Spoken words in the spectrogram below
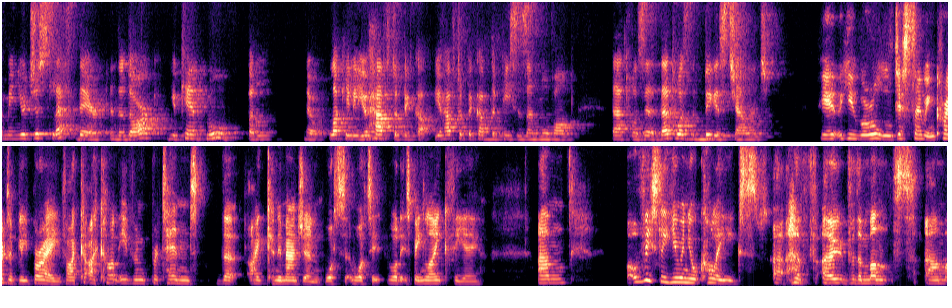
I mean, you're just left there in the dark. You can't move. But no, luckily, you have to pick up. You have to pick up the pieces and move on. That was it. That was the biggest challenge. You, you were all just so incredibly brave. I, I can't even pretend that I can imagine what, what, it, what it's been like for you. Um, obviously you and your colleagues uh, have over the months um,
